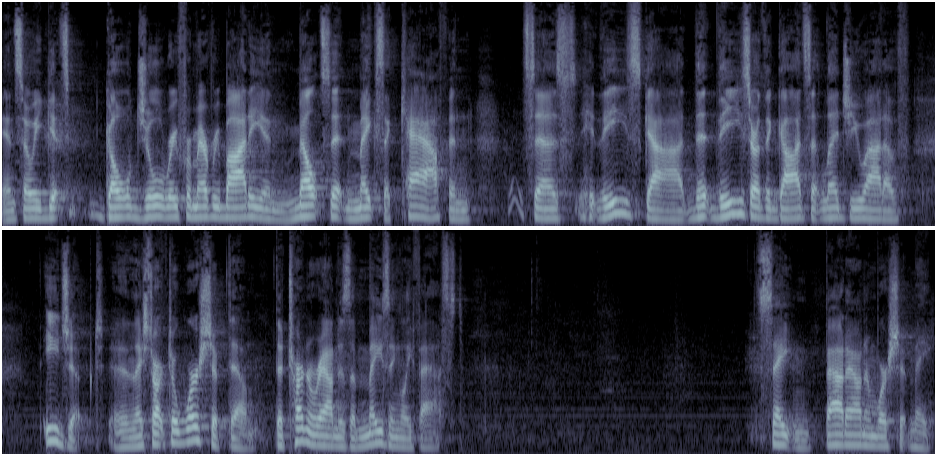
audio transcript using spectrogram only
And so he gets gold jewelry from everybody and melts it and makes a calf and says, These God, th- these are the gods that led you out of Egypt. And they start to worship them. The turnaround is amazingly fast. Satan, bow down and worship me.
